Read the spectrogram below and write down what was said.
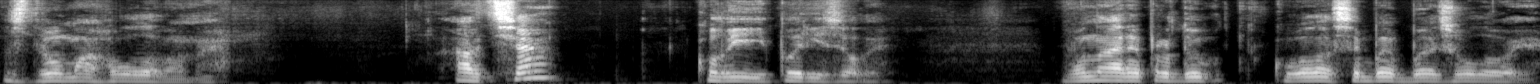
з двома головами. А ця, коли її порізали, вона репродукувала себе без голови.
